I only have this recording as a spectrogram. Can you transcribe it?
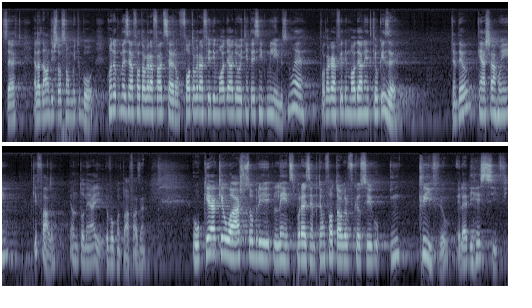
certo? Ela dá uma distorção muito boa. Quando eu comecei a fotografar, disseram, fotografia de moda é a de 85mm. Não é. Fotografia de moda é a lente que eu quiser. Entendeu? Quem achar ruim, que fale. Eu não estou nem aí, eu vou continuar fazendo. O que é que eu acho sobre lentes? Por exemplo, tem um fotógrafo que eu sigo incrível. Ele é de Recife.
